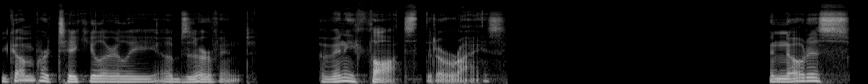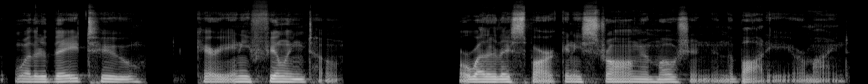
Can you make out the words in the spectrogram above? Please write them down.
become particularly observant of any thoughts that arise. And notice whether they too carry any feeling tone or whether they spark any strong emotion in the body or mind.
